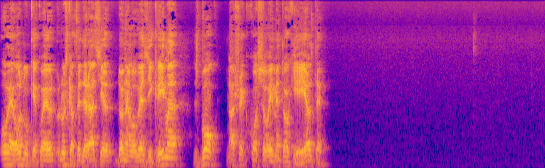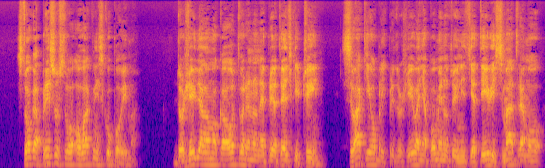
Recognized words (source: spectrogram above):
ove odluke koje je Ruska federacija donela u vezi Krima zbog našeg Kosova i Metohije, jel te? Stoga prisustvo ovakvim skupovima doživljavamo kao otvoreno neprijateljski čin. Svaki oblik pridruživanja pomenutoj inicijativi smatramo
